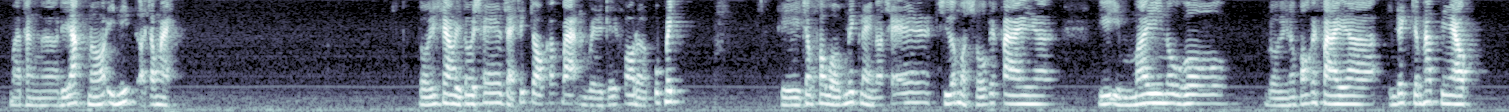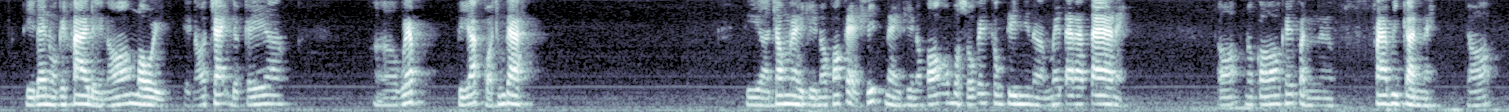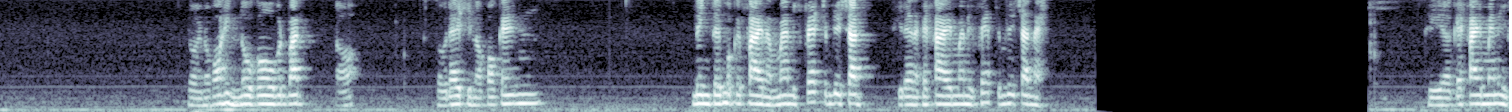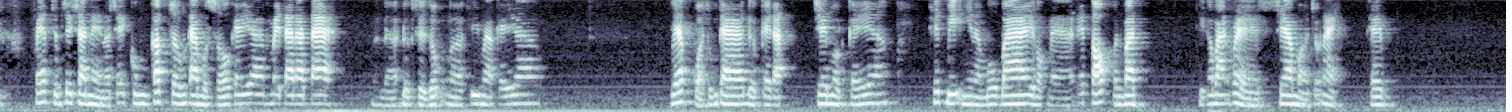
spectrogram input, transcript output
mà thằng React nó init ở trong này rồi tiếp theo thì tôi sẽ giải thích cho các bạn về cái folder public. Thì trong folder public này nó sẽ chứa một số cái file, như image logo, rồi nó có cái file à, index.html thì đây là một cái file để nó mồi, để nó chạy được cái à, à, web React của chúng ta. Thì ở trong này thì nó có kẻ hit này, thì nó có một số cái thông tin như là metadata này. Đó, nó có cái phần favicon này. Đó. Rồi nó có hình logo vân vân. Đó ở đây thì nó có cái link tới một cái file là manifest.json thì đây là cái file manifest.json này. Thì ờ, cái file manifest.json này nó sẽ cung cấp cho chúng ta một số cái ờ, metadata được sử dụng ờ, khi mà cái web của chúng ta được cài đặt trên một cái thiết bị như là mobile hoặc là desktop, vân vân. Thì các bạn có thể xem ở chỗ này thêm.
